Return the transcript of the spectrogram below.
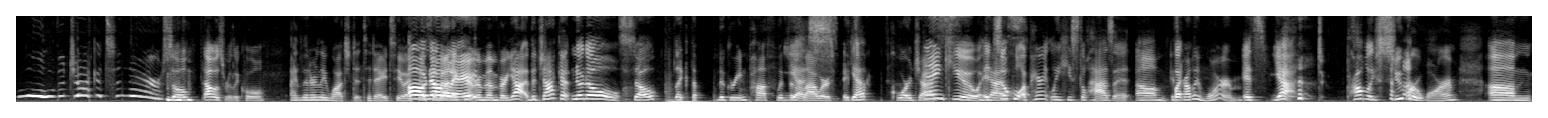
"Whoa, the jacket's in there!" So that was really cool. I literally watched it today too. I Oh, feel so no bad I can't remember. Yeah, the jacket. No, no. So like the the green puff with the Yes. flowers. It's Yep. gorgeous. Thank you. It's so cool. Apparently, he still has it. Um, It's but probably warm. it's yeah, probably super warm. Um,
